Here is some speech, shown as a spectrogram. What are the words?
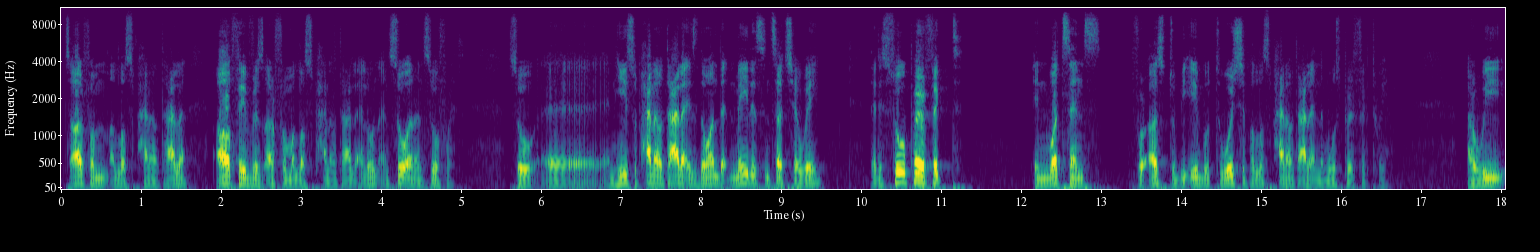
It's all from Allah subhanahu wa ta'ala. All favors are from Allah subhanahu wa ta'ala alone, and so on and so forth. So, uh, and He subhanahu wa ta'ala is the one that made us in such a way that is so perfect. In what sense? For us to be able to worship Allah subhanahu wa ta'ala in the most perfect way. Are we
